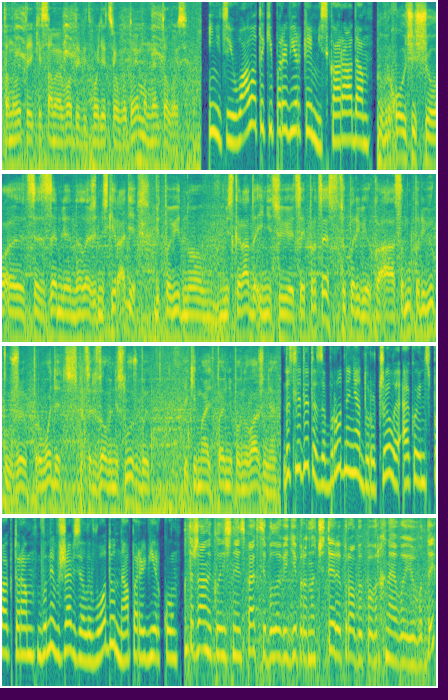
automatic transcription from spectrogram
Встановити, які саме води відводяться у водойму, не вдалося. Ініціювала такі перевірки міська рада. Враховуючи, що це землі належать міській раді, відповідно, міська рада ініціює цей процес, цю перевірку, а саму перевірку вже проводять спеціалізовані служби, які мають певні повноваження. Дослідити забруднення доручили екоінспекторам. Вони вже взяли воду на перевірку. Державної екологічної інспекції було відібрано чотири проби поверхневої води.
